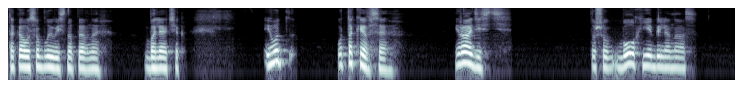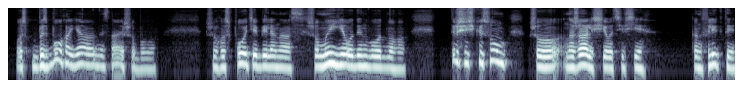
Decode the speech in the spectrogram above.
Така особливість, напевне, болячок. І от, от таке все. І радість, то, що Бог є біля нас. Ось без Бога я не знаю, що було. що Господь є біля нас, що ми є один в одного. Трішечки сум, що, на жаль, ще оці всі конфлікти,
